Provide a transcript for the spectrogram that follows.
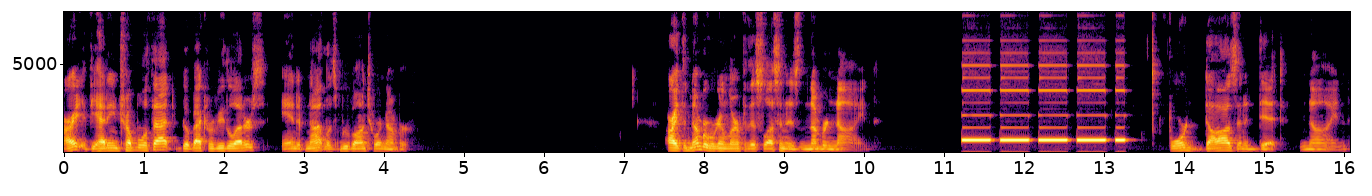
All right, if you had any trouble with that, go back and review the letters, and if not, let's move on to our number. All right, the number we're going to learn for this lesson is the number 9. Four das and a dit, 9.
